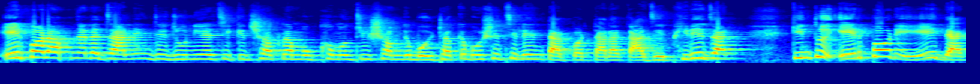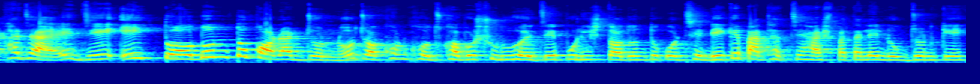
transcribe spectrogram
এরপর আপনারা জানেন যে জুনিয়র চিকিৎসকরা মুখ্যমন্ত্রীর সঙ্গে বৈঠকে বসেছিলেন, তারপর তারা কাজে ফিরে যান। কিন্তু এরপরে দেখা যায় যে এই তদন্ত করার জন্য যখন খোঁজ খবর শুরু হয়েছে, পুলিশ তদন্ত করছে, ডেকে পাঠাচ্ছে হাসপাতালের লোকজনকে,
